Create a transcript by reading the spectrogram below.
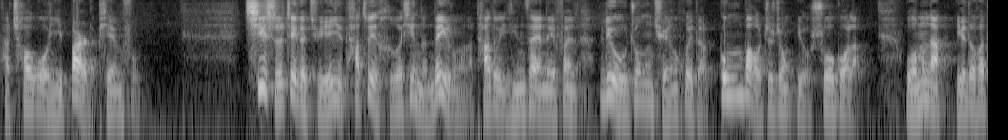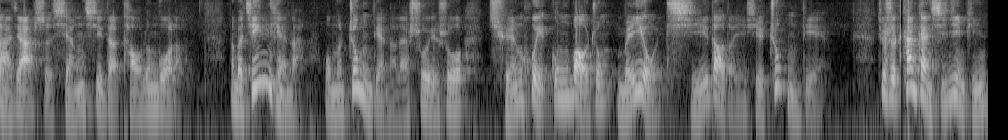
它超过一半的篇幅。其实这个决议它最核心的内容呢，它都已经在那份六中全会的公报之中有说过了。我们呢也都和大家是详细的讨论过了。那么今天呢，我们重点的来说一说全会公报中没有提到的一些重点，就是看看习近平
